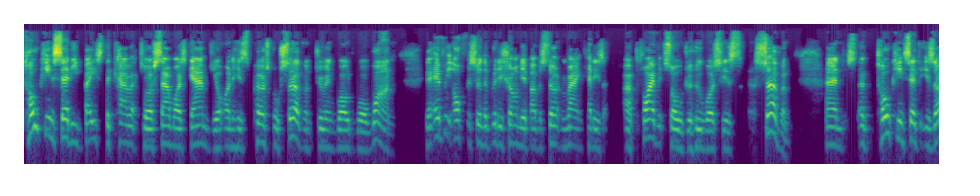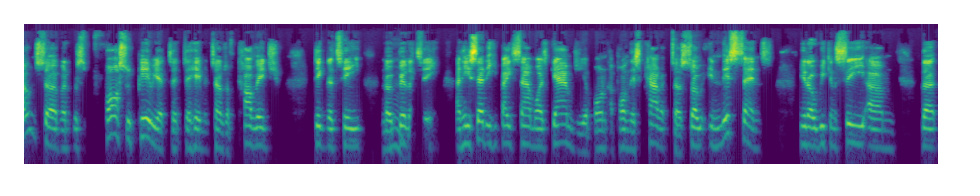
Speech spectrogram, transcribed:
Tolkien said he based the character of Samwise Gamgee on his personal servant during World War One. Now, every officer in the British Army above a certain rank had his a private soldier who was his servant. And uh, Tolkien said that his own servant was far superior to, to him in terms of courage, dignity, nobility. Mm. And he said he based Samwise Gamgee upon upon this character. So in this sense, you know, we can see um, that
